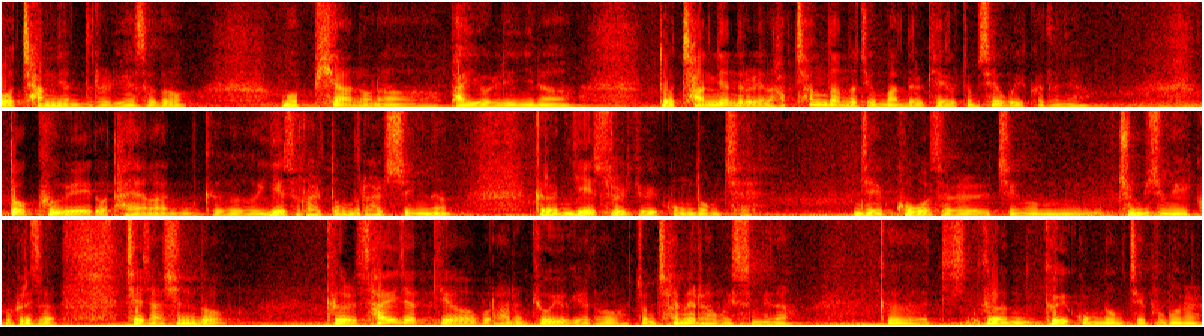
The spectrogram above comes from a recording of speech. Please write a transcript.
또 장년들을 위해서도 뭐 피아노나 바이올린이나 또 장년들을 위한 합창단도 지금 만들 계획을 좀 세우고 있거든요. 또 그 외에도 다양한 그 예술 활동들을 할 수 있는 그런 예술 교육 공동체 이제 그것을 지금 준비 중에 있고 그래서 제 자신도 그걸 사회적 기업으로 하는 교육에도 좀 참여를 하고 있습니다. 그 그런 교육 공동체 부분을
